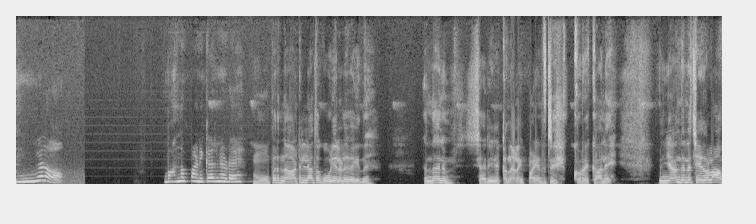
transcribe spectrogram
നിങ്ങളോ? വന്ന പണിക്കാരനെവിടെ? മൂപ്പർ നാട്ടില്ലാത്ത കൂലിയല്ലേ കഴിക്കുന്നത് എന്തായാലും ശരീരമൊക്കെ നിളകി പണിയെടുത്തിട്ട് കുറെ കാലേ. ഞാൻ തന്നെ ചെയ്തോളാം.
